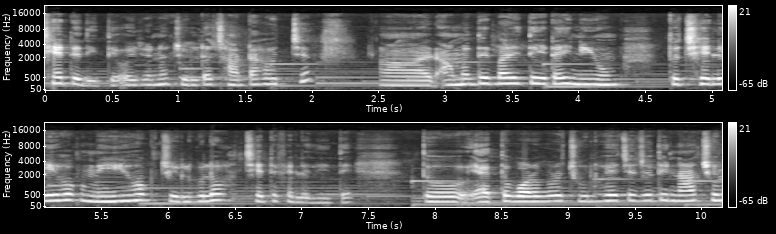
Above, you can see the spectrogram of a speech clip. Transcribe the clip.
ছেঁটে দিতে, ওই জন্য চুলটা ছাঁটা হচ্ছে। আর আমাদের বাড়িতে এটাই নিয়ম, তো ছেলেই হোক মেয়ে হোক, চুলগুলো ছেটে ফেলে দিতে। তো এত বড় বড় চুল হয়েছে যদি না চুল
